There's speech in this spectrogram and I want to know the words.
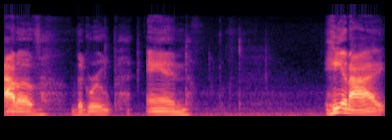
out of the group, and he and I,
